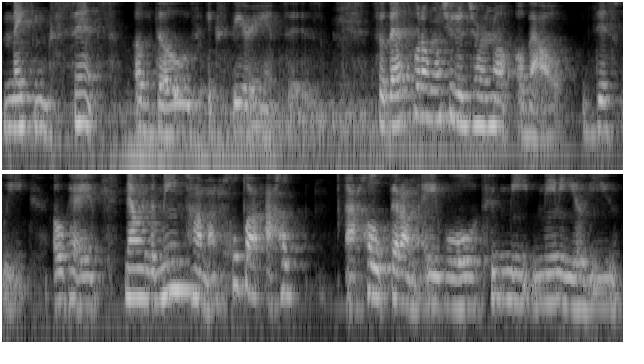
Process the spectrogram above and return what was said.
making sense of those experiences? So that's what I want you to journal about this week. Okay. Now, in the meantime, I hope I, I hope I hope that I'm able to meet many of you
